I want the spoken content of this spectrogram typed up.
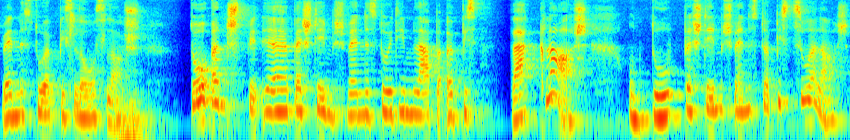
wenn es du etwas loslässt. Du äh, bestimmst, wenn es du in deinem Leben etwas weglässt. Und du bestimmst, wenn es du etwas zulässt.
